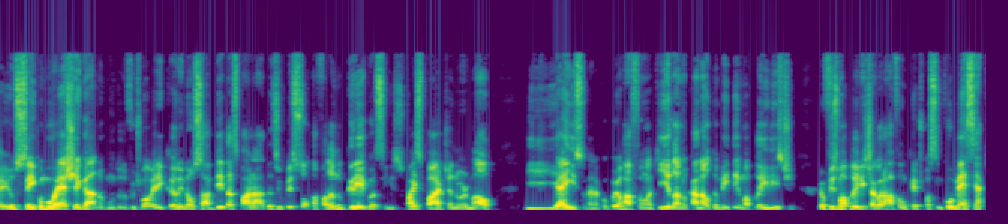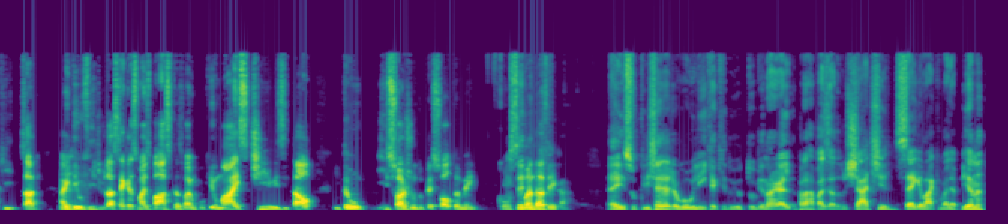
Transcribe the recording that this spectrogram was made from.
eu sei como é chegar no mundo do futebol americano e não saber das paradas e o pessoal tá falando grego, assim. Isso faz parte, é normal. E é isso, velho. Acompanha o Rafão aqui. Lá no canal também tem uma playlist. Eu fiz uma playlist agora, Rafão, que é tipo assim: comece aqui, sabe? Aí uhum. tem o vídeo das regras mais básicas, vai um pouquinho mais, times e tal. Então, isso ajuda o pessoal também. Com certeza. Manda ver, cara. É isso. O Christian já jogou o link aqui do YouTube para a rapaziada do chat. Segue lá que vale a pena.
